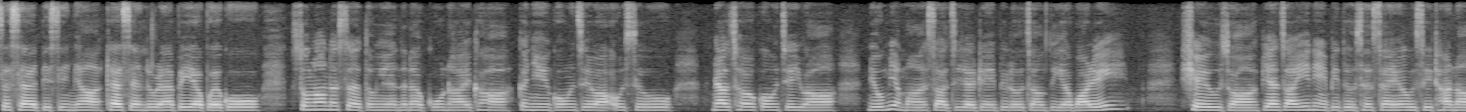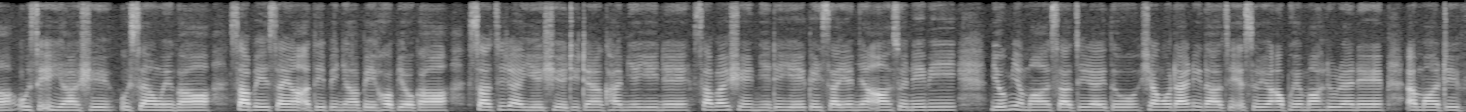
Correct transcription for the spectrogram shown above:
ဆက်ဆက်ပစ္စည်းများထပ်ဆင်လှူဒန်းပေးရပွဲကိုစွန်လ23ရက်နေ့နက်9:00နာရီကကညင်ကုန်းကျေးဝါအုပ်စုမြောက်ချောကုန်းကျေးရွာမြို့မြန်မာစာကြည့်တိုက်တွင်ပြုလုပ်ကြောင်းသိရပါတယ်။ ရှေးဦးစွာပြန်ကြားရေးနှင့်ပြည်သူ့ဆက်ဆံရေးဦးစီးဌာနဦးစီးအရာရှိဦးစံဝင်းကစာပေဆိုင်ရာအသိပညာပေးဟောပြောကစာကြည့်တိုက်ရေးရှေးတည်တံ့ခိုင်မြဲရေးနဲ့စာပိုက်ရှင်မြင့်တရေးကိစ္စရပ်များအားဆွေးနွေးပြီးမြို့မြန်မာစာကြည့်တိုက်သို့ရန်ကုန်တိုင်းဒေသကြီးအစိုးရအဖွဲ့မှလှူဒါန်းတဲ့ MRTV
